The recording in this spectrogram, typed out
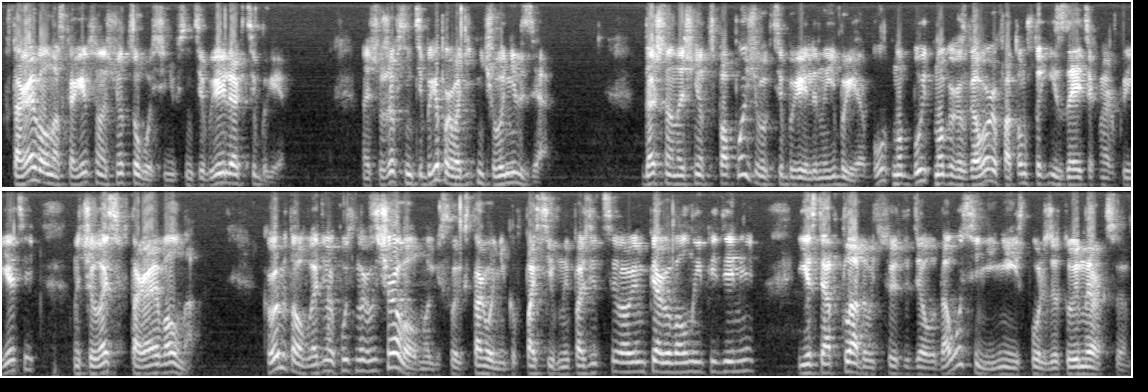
Вторая волна, скорее всего, начнется осенью, в сентябре или октябре. Значит, уже в сентябре проводить ничего нельзя. Дальше она начнется попозже, в октябре или ноябре. Но будет много разговоров о том, что из-за этих мероприятий началась вторая волна. Кроме того, Владимир Путин разочаровал многих своих сторонников пассивной позиции во время первой волны эпидемии. Если откладывать все это дело до осени, не используя ту инерцию,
